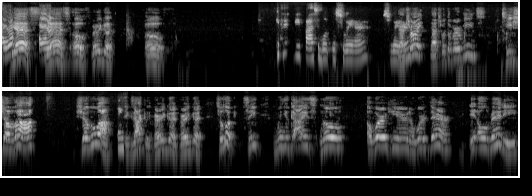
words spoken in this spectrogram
Yes, Oath. yes. Oath. Very good. Oath. Can it be possible to swear? Swear. That's right. That's what the verb means. He shava shavua. Exactly. Very good. Very good. So look, see, when you guys know a word here and a word there, it already,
